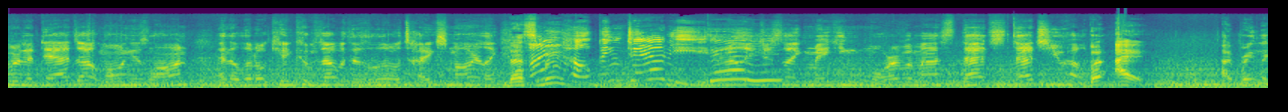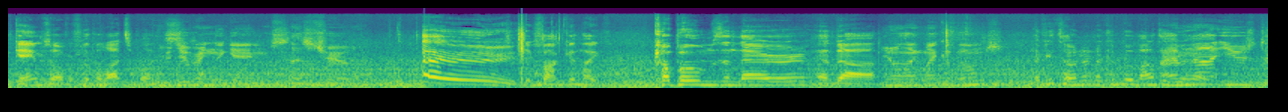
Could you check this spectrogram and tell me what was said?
when the dad's out mowing his lawn and the little kid comes out with his Little Tikes mower, like That's I'm me. helping daddy. Daddy. Really just like making more of a mess. That's that's you helping. But I, I bring the games over for the Let's you do bring the games. That's true. Hey! They fucking like kabooms in there, and uh, You don't like my kabooms? have you thrown in a kaboom? I don't think I have not used a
